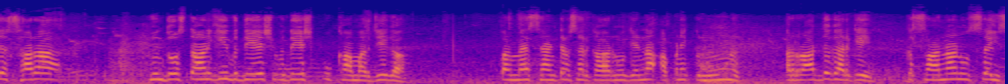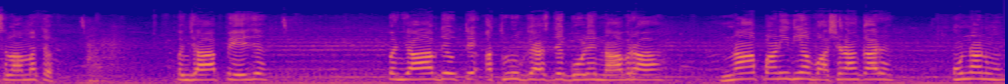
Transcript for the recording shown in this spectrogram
ਤੇ ਸਾਰਾ ਹਿੰਦੁਸਤਾਨ ਕੀ ਵਿਦੇਸ਼ ਵਿਦੇਸ਼ ਭੁੱਖਾ ਮਰ ਜਾਏਗਾ। ਪਰ ਮੈਂ ਸੈਂਟਰ ਸਰਕਾਰ ਨੂੰ ਕਹਿੰਦਾ, ਆਪਣੇ ਕਾਨੂੰਨ ਰੱਦ ਕਰਕੇ ਕਿਸਾਨਾਂ ਨੂੰ ਸਹੀ ਸਲਾਮਤ ਪੰਜਾਬ ਭੇਜ। ਪੰਜਾਬ ਦੇ ਉੱਤੇ ਅਥਰੂ ਗੈਸ ਦੇ ਗੋਲੇ ਨਾ ਵਰਾ, ਨਾ ਪਾਣੀ ਦੀਆਂ ਵਾਸ਼ਰਾਂ ਕਰ। ਉਹਨਾਂ ਨੂੰ,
